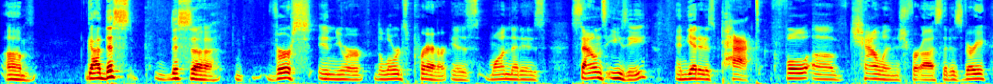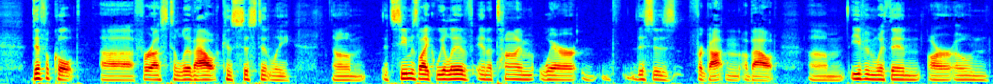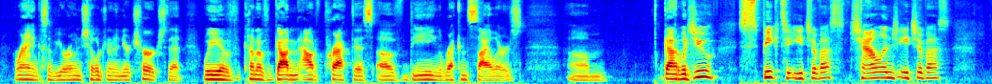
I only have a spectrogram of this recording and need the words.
Um, God, this this uh, verse in your the Lord's prayer is one that is sounds easy and yet it is packed full of challenge for us that is very difficult uh, for us to live out consistently. Um, it seems like we live in a time where this is forgotten about, um, even within our own ranks of your own children in your church, that we have kind of gotten out of practice of being reconcilers. Um, God, would you speak to each of us, challenge each of us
